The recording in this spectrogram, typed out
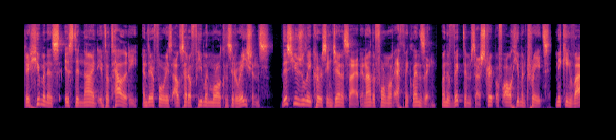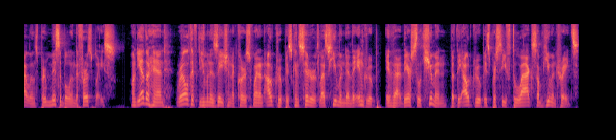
Their humanness is denied in totality, and therefore is outside of human moral considerations. This usually occurs in genocide, another form of ethnic cleansing, when the victims are stripped of all human traits, making violence permissible in the first place. On the other hand, relative dehumanization occurs when an outgroup is considered less human than the in-group, in that they are still human, but the outgroup is perceived to lack some human traits.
